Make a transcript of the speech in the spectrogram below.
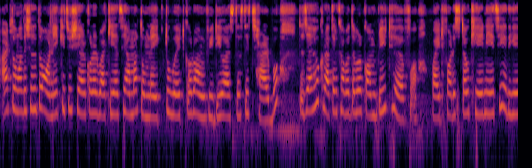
আর তোমাদের সাথে তো অনেক কিছু শেয়ার করার বাকি আছে। আমার তোমরা একটু ওয়েট করো, আমি ভিডিও আস্তে আস্তে ছাড়বো। তো যাই হোক, রাতের খাবার দাবার কমপ্লিট হোয়াইট ফরেস্টটাও খেয়ে নিয়েছি। এদিকে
